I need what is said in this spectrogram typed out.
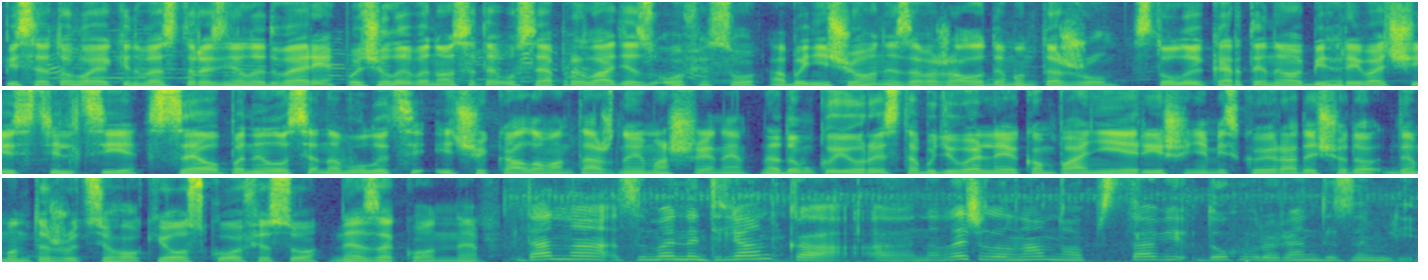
Після того, як інвестори зняли двері, почали виносити усе приладдя з офісу, аби нічого не заважало демонтажу. Столи, картини, обігрівачі, стільці все опинилося на вулиці і чекало вантажної машини. На думку юриста будівельної компанії, рішення міської ради щодо демонтажу цього кіоску офісу незаконне. Дана земельна ділянка е, належала нам на підставі договору оренди землі.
